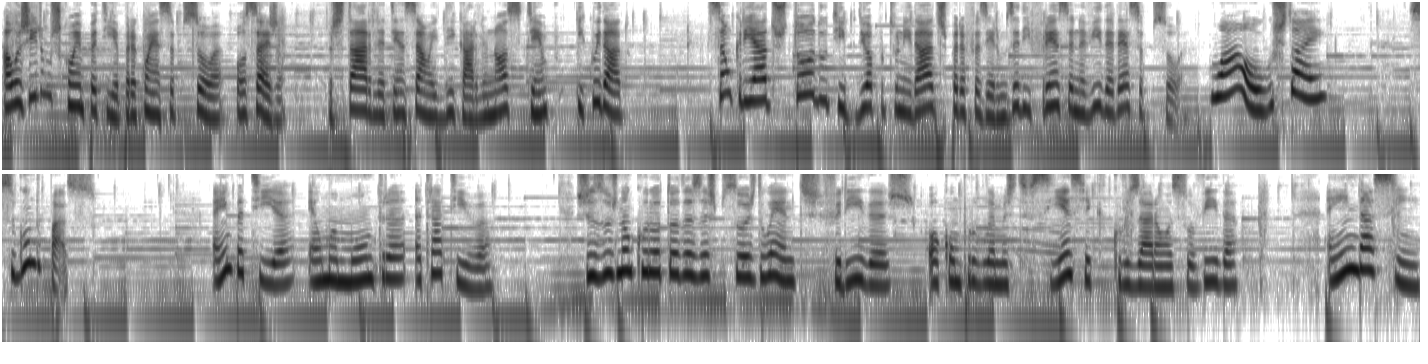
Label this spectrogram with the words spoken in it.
Ao agirmos com empatia para com essa pessoa, ou seja, prestar-lhe atenção e dedicar-lhe o nosso tempo e cuidado, são criados todo o tipo de oportunidades para fazermos a diferença na vida dessa pessoa. Uau, gostei! Segundo passo: a empatia é uma montra atrativa Jesus não curou todas as pessoas doentes, feridas ou com problemas de deficiência que cruzaram a sua vida. Ainda assim,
